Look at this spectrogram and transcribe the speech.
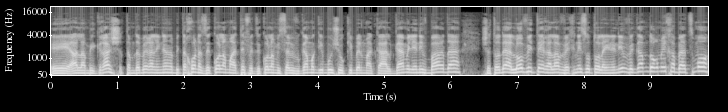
אה, על המגרש. אתה מדבר על עניין הביטחון, אז זה כל המעטפת, זה כל המסביב, גם הגיבוי שהוא קיבל מהקהל, גם אליניב ברדה, שאתה יודע, לא ויתר עליו והכניס אותו לעניינים, וגם דור מיכה בעצמו.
